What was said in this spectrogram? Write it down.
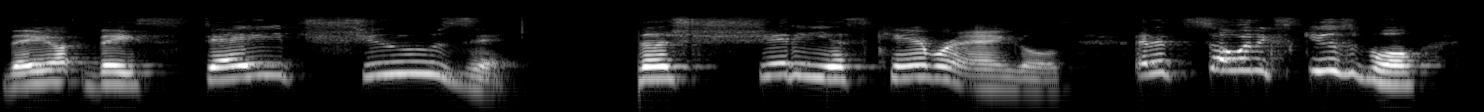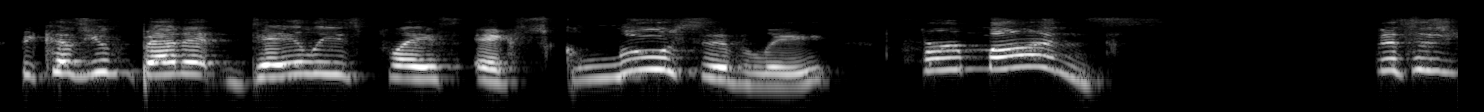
They they stay choosing the shittiest camera angles. And it's so inexcusable because you've been at Daily's place exclusively for months. This is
